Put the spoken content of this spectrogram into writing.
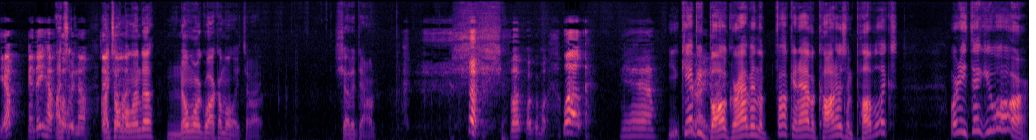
Yep. And they have I COVID t- now. I told. Melinda, no more guacamole tonight. Shut it down. Fuck Pokemon. Well, yeah. You can't be right, ball grabbing the fucking avocados in Publix. Where do you think you are?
